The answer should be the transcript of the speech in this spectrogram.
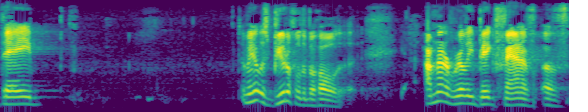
they I mean it was beautiful to behold. I'm not a really big fan of, of,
